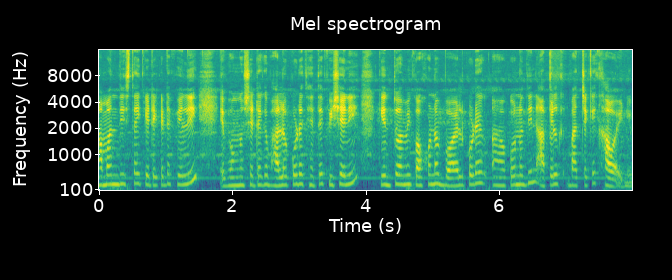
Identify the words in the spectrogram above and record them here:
হামানদিস্তায় কেটে কেটে ফেলি এবং সেটাকে ভালো করে থেঁতে পিষে নিই। কিন্তু আমি কখনো বয়েল করে কোনো দিন আপেল বাচ্চাকে খাওয়াইনি।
